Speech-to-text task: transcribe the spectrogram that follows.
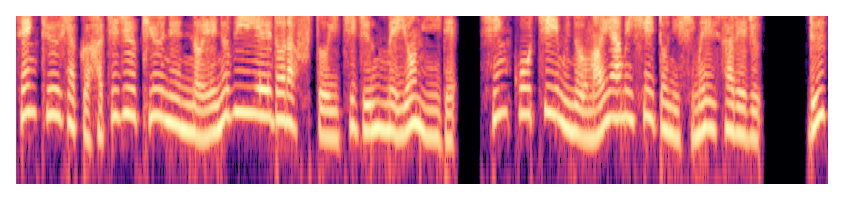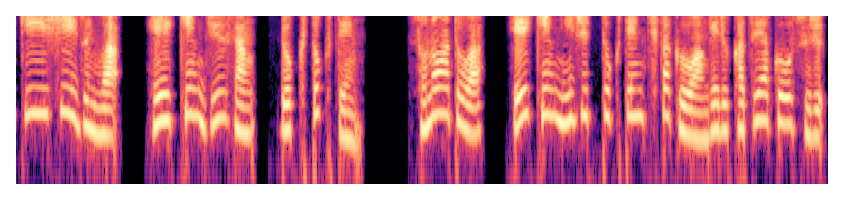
1989年の NBA ドラフト1巡目4位で、新興チームのマイアミヒートに指名される。ルーキーシーズンは平均13、6得点。その後は平均20得点近くを上げる活躍をする。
